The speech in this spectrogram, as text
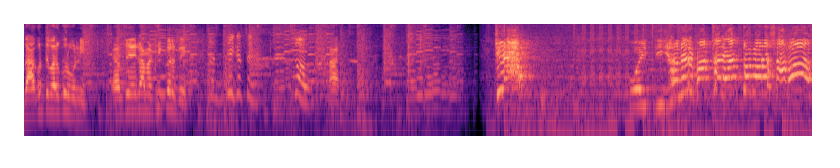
যা করতে পারো করব নি। এখন তুই এটা আমার ঠিক করে দে। ঠিক আছে চল। আয়। ওই দিহানের বাচ্চার এত বড় সাহস!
